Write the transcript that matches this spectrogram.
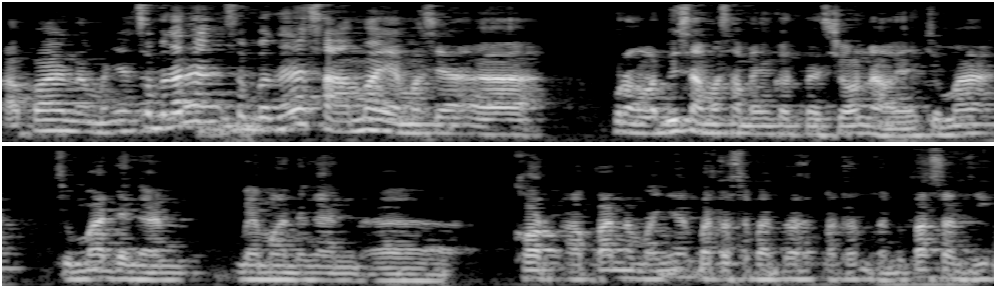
apa namanya sebenarnya sebenarnya sama ya Mas ya eh, kurang lebih sama-sama yang konvensional ya cuma cuma dengan memang dengan eh, core apa namanya batas-batas batas-batasan sih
